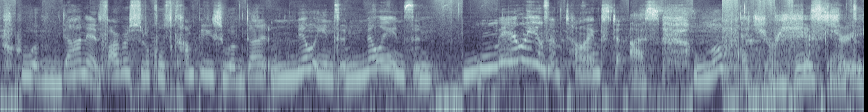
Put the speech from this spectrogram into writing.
who have done it pharmaceuticals companies who have done it millions and millions and millions of times to us look at your Boy Scouts of history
